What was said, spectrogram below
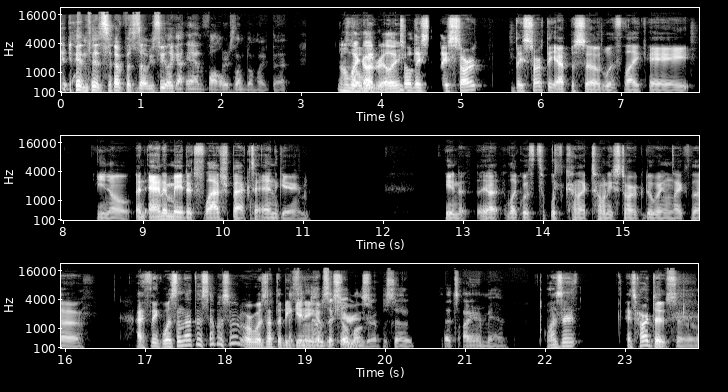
in this episode, we see like a handfall or something like that. Oh my So God, we- really? So they they start they start the episode with like a you know an animated flashback to Endgame. In yeah, like with with kind of like Tony Stark doing like the, I think wasn't that this episode or was that the beginning that of the the series? Episode. That's Iron Man. Was it? It's hard to so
